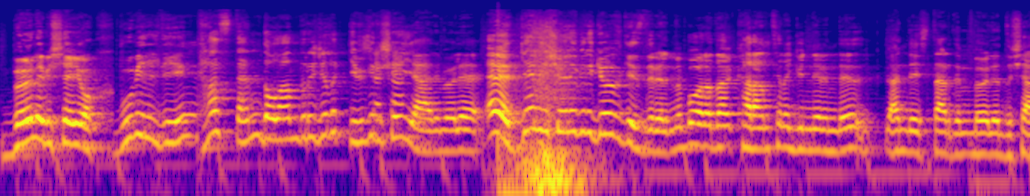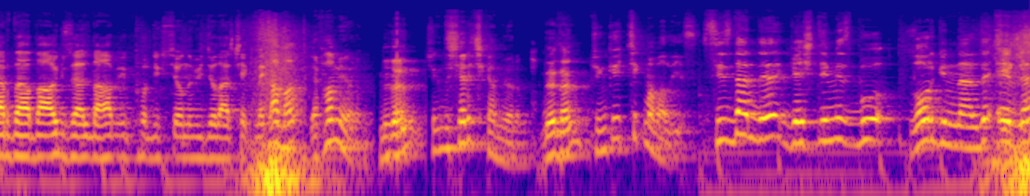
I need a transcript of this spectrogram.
Böyle bir şey yok. Bu bildiğin kasten dolandırıcılık gibi bir şey yani böyle. Evet gelin şöyle bir göz gezdirelim. Ve bu arada karantina günlerinde ben de isterdim böyle dışarıda daha güzel, daha büyük prodüksiyonlu videolar çekmek ama yapamıyorum. Neden? Çünkü dışarı çıkamıyorum. Neden? Çünkü çıkmamalıyız. Sizden de geçtiğimiz bu zor günlerde evden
